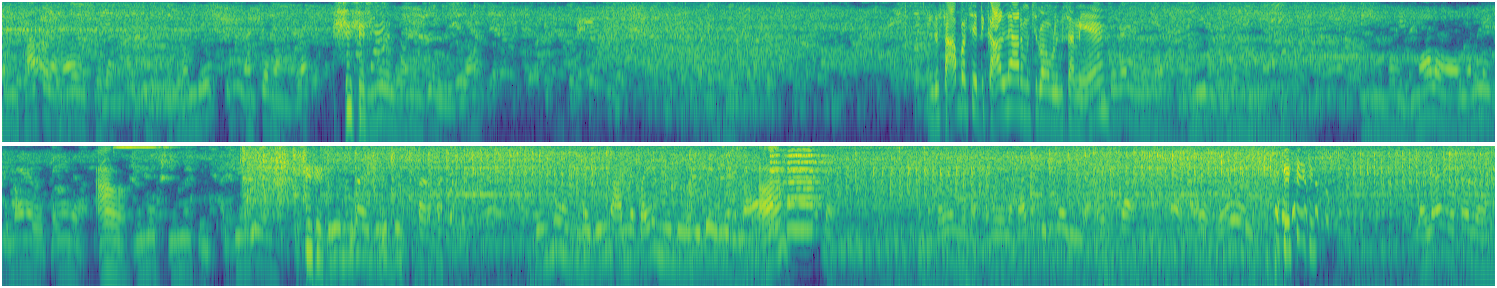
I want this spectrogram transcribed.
அந்த சாப்பாடை வேக வச்சிடுறாங்க இது வந்து வறுத்துறாங்கல்ல இன்னும் வேணும்ட்டு எங்களுக்கு இந்த சாப்பாடு சேர்த்து காலையில ஆரம்பிச்சிருவாங்க உங்களுக்கு சாமி. அந்த பையன் மூஞ்சி இருக்குதுல்ல ஆ. அந்த பையன் மூலம் அவன் என்னை பார்க்க பிடிக்காது எல்லாரும் உட்காருவாங்க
